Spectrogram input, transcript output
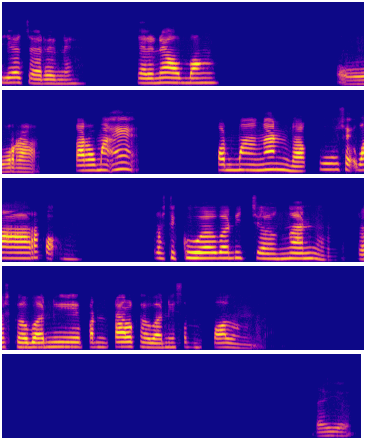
Iya jarene. Jarene omong ora. Karo make kon mangan lah aku sik kok. Terus digawani jangan, terus gawani pentol, gawani sempol. Lah iya.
